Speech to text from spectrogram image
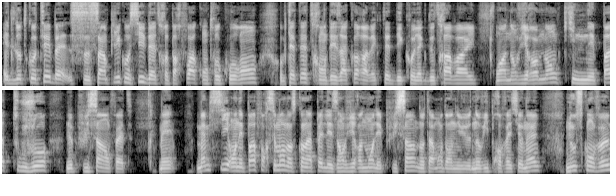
Et de l'autre côté, ben, ça, implique aussi d'être parfois à contre-courant ou peut-être être en désaccord avec peut-être des collègues de travail ou un environnement qui n'est pas toujours le plus sain en fait. Mais même si on n'est pas forcément dans ce qu'on appelle les environnements les plus sains, notamment dans nos vies professionnelles, nous ce qu'on veut,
